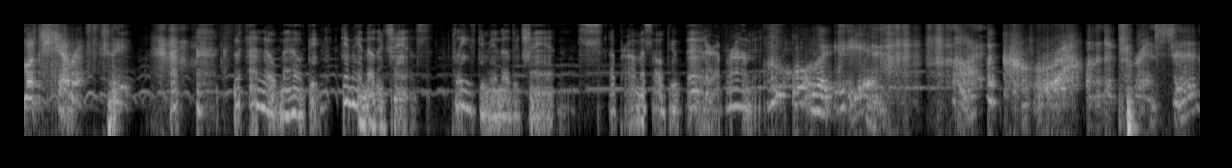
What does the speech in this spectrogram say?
maturity. I know, Malky. Give me another chance. Please give me another chance. I promise I'll do better. I promise. Holy, oh, the crown princess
